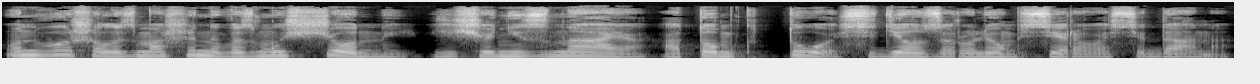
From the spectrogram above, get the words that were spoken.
Он вышел из машины возмущенный, еще не зная о том, кто сидел за рулем серого седана.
